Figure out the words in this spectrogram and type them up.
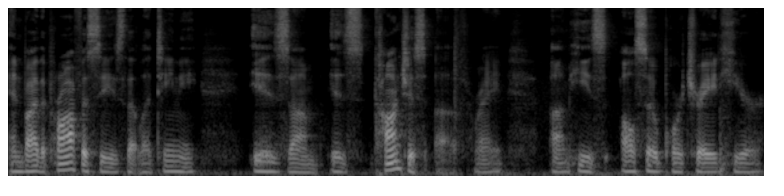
and by the prophecies that Latini is um, is conscious of, right? Um, he's also portrayed here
